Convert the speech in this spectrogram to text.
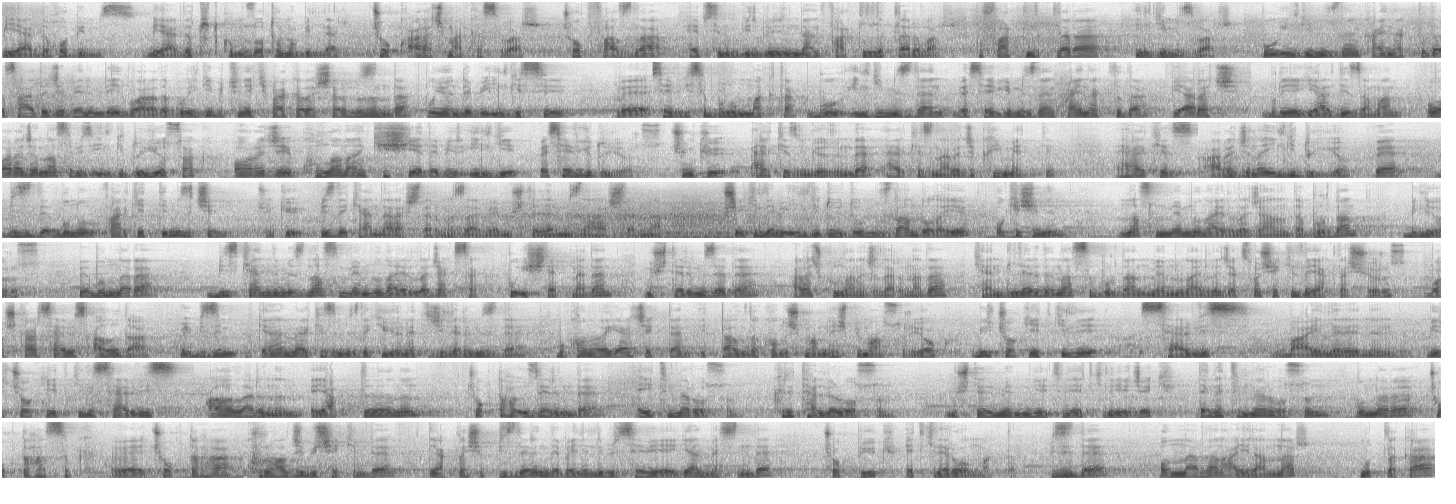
bir yerde hobimiz, bir yerde tutkumuz otomobiller. Çok araç markası var. Çok fazla hepsinin birbirinden farklılıkları var. Bu farklılıklara ilgimiz var. Bu ilgimizden kaynaklı da sadece benim değil bu arada bu ilgi bütün ekip arkadaşlarımızın da bu yönde bir ilgisi ve sevgisi bulunmakta. Bu ilgimizden ve sevgimizden kaynaklı da bir araç buraya geldiği zaman o araca nasıl biz ilgi duyuyorsak o aracı kullanan kişiye de bir ilgi ve sevgi duyuyoruz. Çünkü herkesin gözünde herkesin aracı kıymetli. Herkes aracına ilgi duyuyor ve biz de bunu fark ettiğimiz için çünkü biz de kendi araçlarımıza ve müşterilerimizin araçlarına bu şekilde bir ilgi duyduğumuzdan dolayı o kişinin nasıl memnun ayrılacağını da buradan biliyoruz ve bunlara biz kendimiz nasıl memnun ayrılacaksak bu işletmeden müşterimize de araç kullanıcılarına da kendileri de nasıl buradan memnun ayrılacaksa o şekilde yaklaşıyoruz. Boşkar servis ağı da ve bizim genel merkezimizdeki yöneticilerimiz de bu konuda gerçekten iddialı da konuşmamda hiçbir mahsuru yok. Birçok yetkili servis bayilerinin, birçok yetkili servis ağlarının yaptığının çok daha üzerinde eğitimler olsun, kriterler olsun, müşteri memnuniyetini etkileyecek denetimler olsun. Bunlara çok daha sık ve çok daha kuralcı bir şekilde yaklaşıp bizlerin de belirli bir seviyeye gelmesinde çok büyük etkileri olmakta. Bizi de onlardan ayıranlar mutlaka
